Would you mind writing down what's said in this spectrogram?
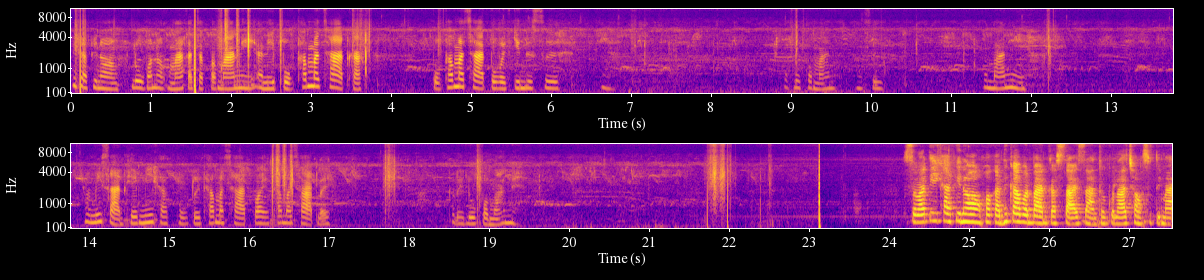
นี่ค่ะพี่น้องลูกมันออกมาก็จะประมาณนี้ อันนี้ปลูกธรรมชาติค่ะ ปลูกธรรมชาติปลูกไว้กินซื้อๆเนี่ยก็คือประมาณนี้ซื้อประมาณนี้ มันมีสารเคมีค่ะปลูกโดยธรรมชาติไว้ธรรมชาติเลย ก็เลยลูกประมาณนี้สวัสดีค่ะพี่น้องพอกันที่การบานๆกับสายสารทุนกุลาช่องสุติมา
